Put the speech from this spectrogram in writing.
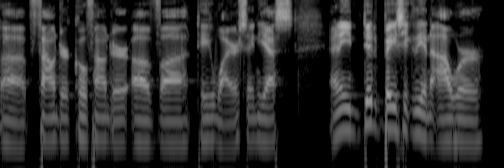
uh, founder, co-founder of uh, Daily Wire, saying yes, and he did basically an hour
